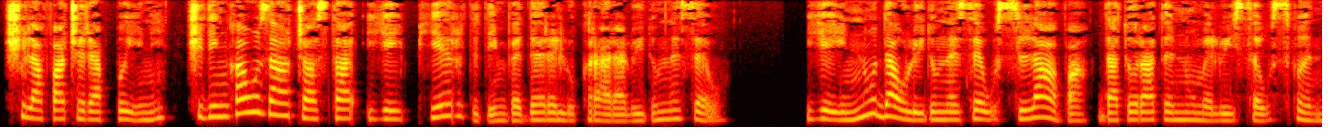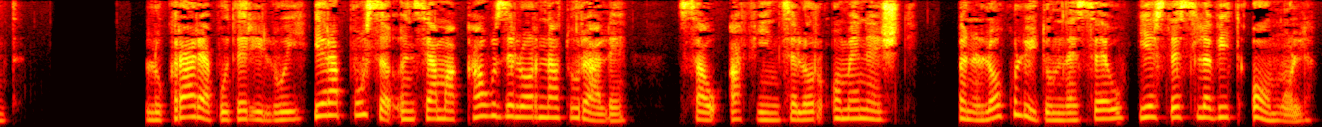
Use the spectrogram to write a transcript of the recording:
și la facerea pâinii și din cauza aceasta ei pierd din vedere lucrarea lui Dumnezeu. Ei nu dau lui Dumnezeu slava datorată numelui său sfânt. Lucrarea puterii lui era pusă în seama cauzelor naturale sau a ființelor omenești. În locul lui Dumnezeu este slăvit omul,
